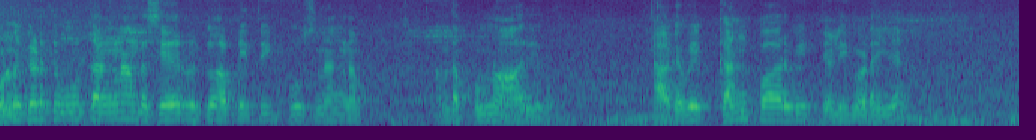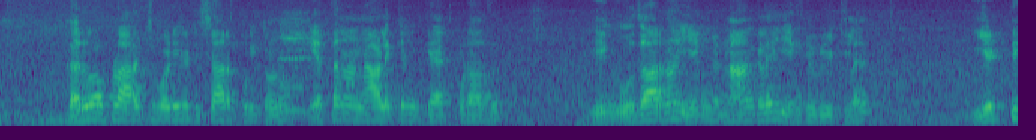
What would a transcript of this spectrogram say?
ஒன்றுக்கு எடுத்து ஊற்றாங்கன்னா அந்த சேர் இருக்கும் அப்படியே தூக்கி பூசினாங்கன்னா அந்த புண்ணு ஆறிடும் ஆகவே கண் பார்வை தெளிவடைய கருவேப்பிலை அரைச்சி வடிகட்டி சார குடிக்கணும். எத்தனை நாளைக்குன்னு கேட்கக்கூடாது. எங்கள் உதாரணம் எங்கள் நாங்களே எங்கள் வீட்டில் எட்டு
